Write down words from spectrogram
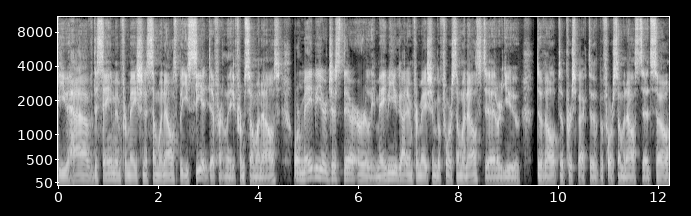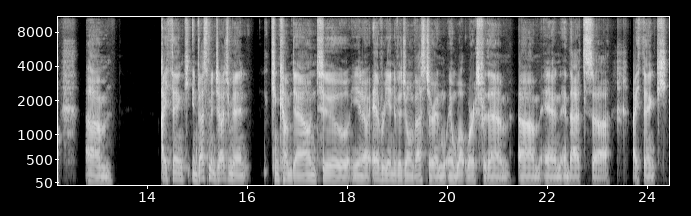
you have the same information as someone else, but you see it differently from someone else. Or maybe you're just there early. Maybe you got information before someone else did, or you developed a perspective before someone else did. So, um, I think investment judgment can come down to you know every individual investor and, and what works for them, um, and and that's uh, I think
